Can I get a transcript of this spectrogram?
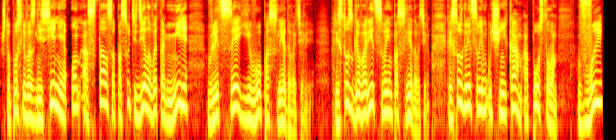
что после Вознесения Он остался, по сути дела, в этом мире в лице Его последователей. Христос говорит своим последователям, Христос говорит своим ученикам, апостолам, вы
